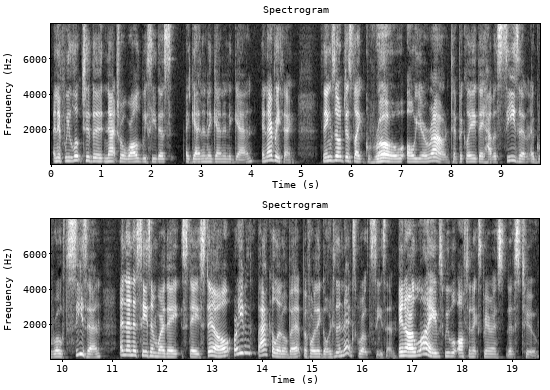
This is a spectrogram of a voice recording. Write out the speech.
And if we look to the natural world, we see this again and again and again in everything. Things don't just like grow all year round. Typically, they have a season, a growth season, and then a season where they stay still or even go back a little bit before they go into the next growth season. In our lives, we will often experience this too.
